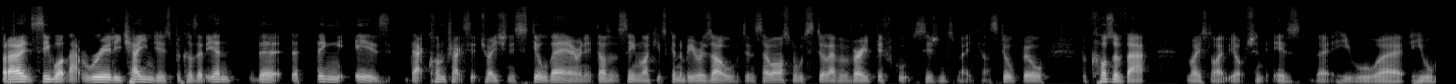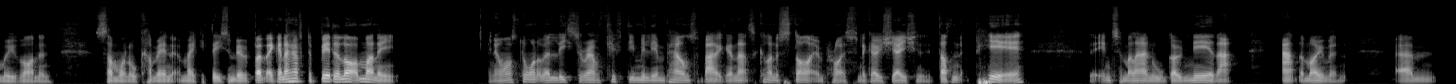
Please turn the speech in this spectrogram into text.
But I don't see what that really changes because at the end, the the thing is that contract situation is still there, and it doesn't seem like it's going to be resolved. And so Arsenal would still have a very difficult decision to make. I still feel because of that the most likely option is that he will uh, he will move on and someone will come in and make a decent bid. But they're going to have to bid a lot of money. You know, Arsenal want at least around fifty million pounds for Balogun. That's a kind of starting price for negotiations. It doesn't appear that Inter Milan will go near that at the moment. Um,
